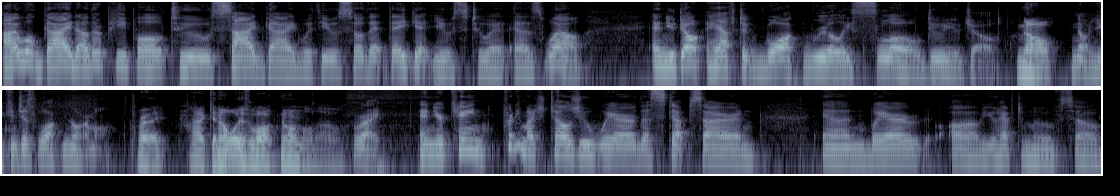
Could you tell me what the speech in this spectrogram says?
i will guide other people to sighted guide with you so that they get used to it as well and you don't have to walk really slow do you joe No, no you can just walk normal right. I can always walk normal though. right and your cane pretty much tells you where the steps are and and where uh, you have to move so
